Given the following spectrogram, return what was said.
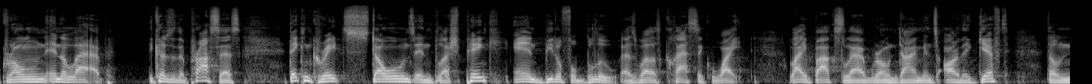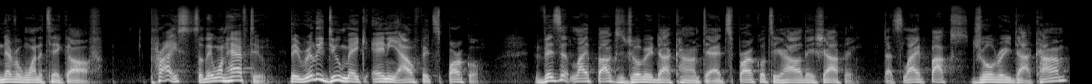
grown in a lab. Because of the process, they can create stones in blush pink and beautiful blue, as well as classic white. Lightbox lab grown diamonds are the gift they'll never want to take off. Priced so they won't have to. They really do make any outfit sparkle. Visit lightboxjewelry.com to add sparkle to your holiday shopping. That's lightboxjewelry.com.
